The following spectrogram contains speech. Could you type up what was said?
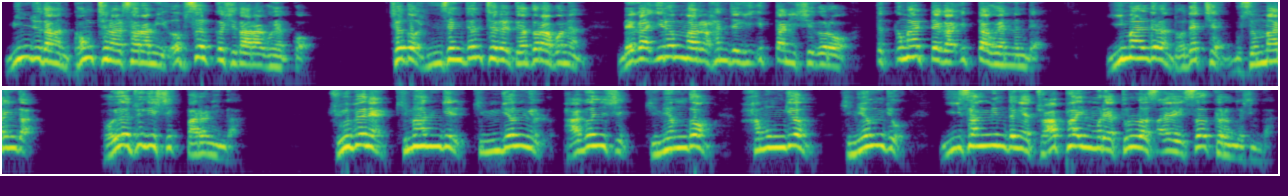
민주당은 공천할 사람이 없을 것이다 라고 했고 저도 인생 전체를 되돌아보면 내가 이런 말을 한 적이 있다니 식으로 뜨끔할 때가 있다고 했는데 이 말들은 도대체 무슨 말인가? 보여주기식 발언인가? 주변에 김한길, 김경률, 박은식, 김영동, 함웅경, 김영주, 이상민 등의 좌파 인물에 둘러싸여 있어 그런 것인가?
